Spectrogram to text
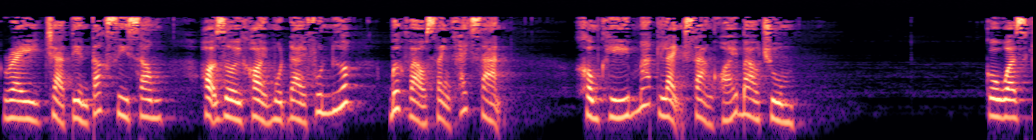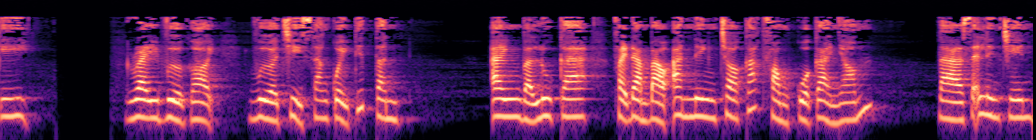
Gray trả tiền taxi xong, họ rời khỏi một đài phun nước, bước vào sảnh khách sạn. Không khí mát lạnh sảng khoái bao trùm. Kowalski. Gray vừa gọi, vừa chỉ sang quầy tiếp tân. Anh và Luca phải đảm bảo an ninh cho các phòng của cả nhóm. Ta sẽ lên trên.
